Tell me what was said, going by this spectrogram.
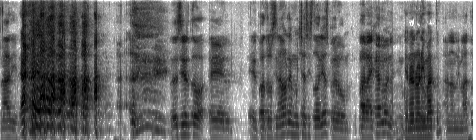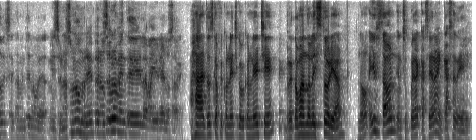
Nadie. no es cierto, el, el patrocinador de muchas historias, pero para dejarlo en, concreto, anonimato? Anonimato, exactamente, no voy a mencionar su nombre, pero seguramente la mayoría lo sabe. Ajá, entonces café con leche, café con leche. Retomando la historia, ¿no? Ellos estaban en su peda casera en casa de él.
